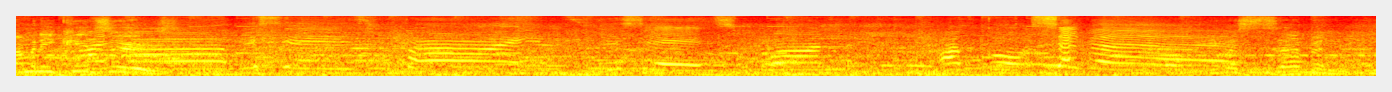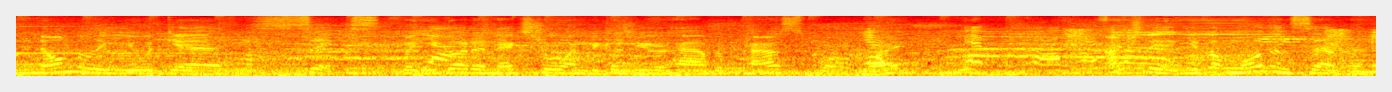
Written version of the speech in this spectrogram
How many kitsus? Uh, this is five, this is one, I've got You seven. got seven, and normally you would get six, but you got an extra one because you have a passport, Yep, right? Yep. Actually, you got more than seven.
